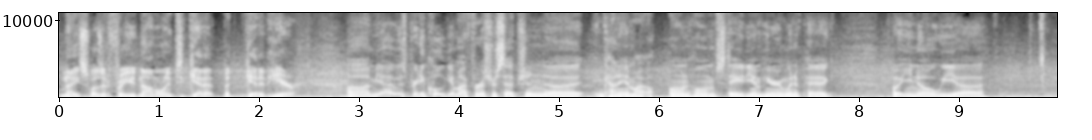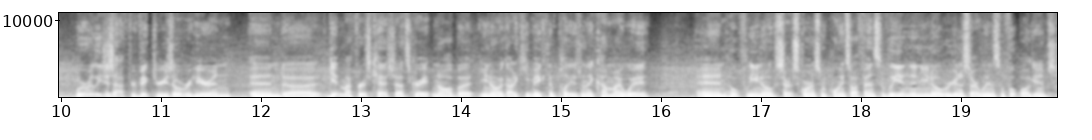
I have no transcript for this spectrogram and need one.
nice was it for you not only to get it, but get it here? Um, yeah, it was pretty cool to get my first reception uh, in kind of in my own home stadium here in Winnipeg. But you know, we uh, we're really just after victories over here, and and uh, getting my first catch that's great and all, but you know I got to keep making the plays when they come my way, and hopefully you know start scoring some points offensively, and then you know we're gonna start winning some football games.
